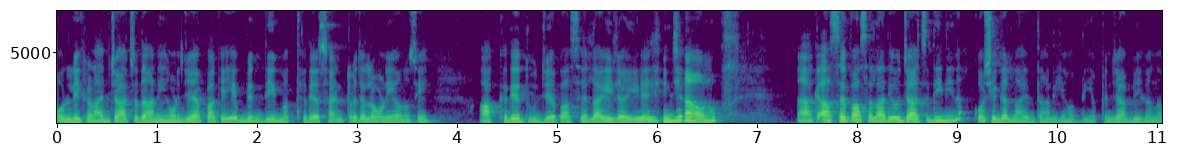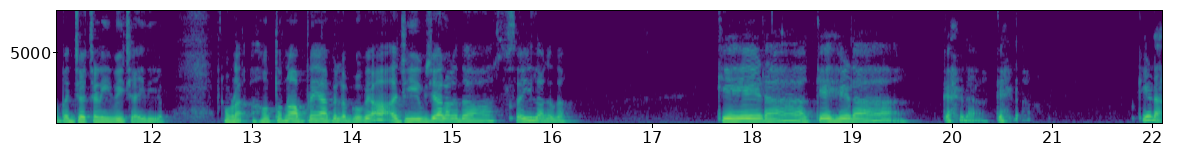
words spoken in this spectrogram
ਉਹ ਲਿਖਣਾ ਜੱਚਦਾ ਨਹੀਂ ਹੁਣ, ਜੇ ਆਪਾਂ ਕਹੀਏ ਬਿੰਦੀ ਮੱਥੇ ਦੇ ਸੈਂਟਰ 'ਚ ਲਾਉਣੀ ਆ, ਉਹਨੂੰ ਅਸੀਂ ਅੱਖ ਦੇ ਦੂਜੇ ਪਾਸੇ ਲਾਈ ਜਾਈਏ ਜਾਂ ਉਹਨੂੰ ਆਸੇ ਪਾਸੇ ਲਾ ਦੀ ਉਹ ਜੱਚਦੀ ਨਹੀਂ ਨਾ ਕੁਝ ਗੱਲਾਂ ਇਦਾਂ ਦੀਆਂ ਹੁੰਦੀਆਂ, ਪੰਜਾਬੀ ਕਹਿੰਦਾ ਪਰ ਜਚਣੀ ਵੀ ਚਾਹੀਦੀ ਆ। ਹੁਣ ਹੁਣ ਤੁਹਾਨੂੰ ਆਪਣੇ ਆਪ ਹੀ ਲੱਗੋ ਵੀ ਆ ਅਜੀਬ ਜਿਹਾ ਲੱਗਦਾ ਸਹੀ ਲੱਗਦਾ। ਕਿਹੜਾ ਕਿਹੜਾ ਕਿਹੜਾ ਕਿਹੜਾ ਕਿਹੜਾ,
